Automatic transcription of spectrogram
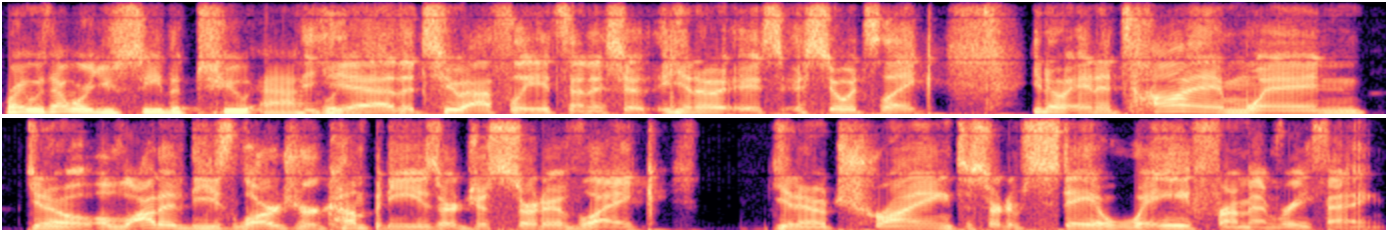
right? Was that where you see the two athletes? Yeah, the two athletes, and it's just, you know, it's so it's like, you know, in a time when you know a lot of these larger companies are just sort of like, you know, trying to sort of stay away from everything.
